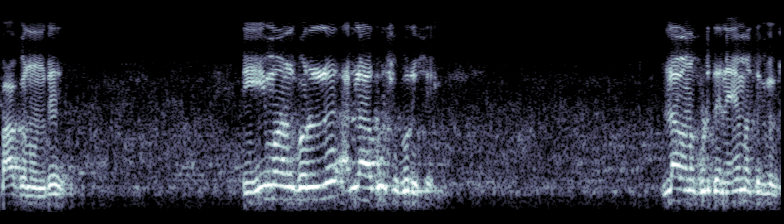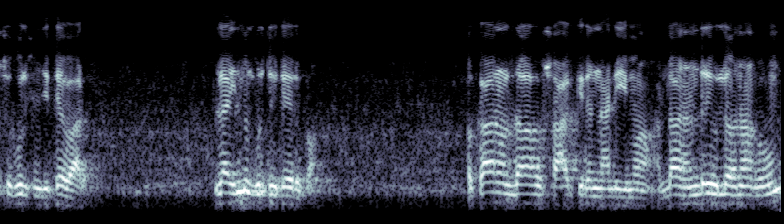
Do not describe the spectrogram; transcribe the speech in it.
பார்க்கணுண்டு நீ ஈமான் கொள்ளு அல்லாஹ்வுக்கு சுகுரு செய். அல்லாஹ் அவனுக்கு கொடுத்த நியமத்துகளுக்கு சுகுரு செஞ்சுட்டே வாழும் அல்லாஹ் இன்னும் கொடுத்துக்கிட்டே இருப்பான். காரணம் அல்லாஹ் ஷாக்கிரன் அலிமா. அல்லா நன்றி உள்ளவனாகவும்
